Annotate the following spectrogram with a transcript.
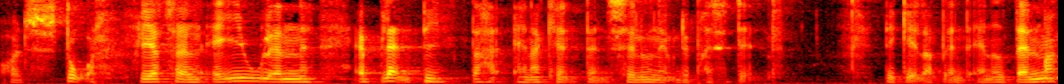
og et stort flertal af EU-landene er blandt de, der har anerkendt den selvudnævnte præsident. Det gælder blandt andet Danmark,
